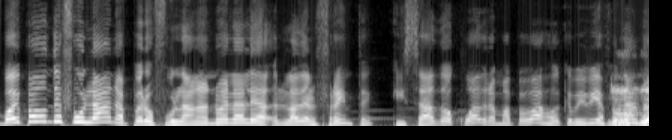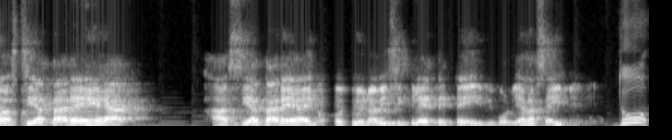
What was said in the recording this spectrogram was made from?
voy para donde fulana, pero fulana no es la, la del frente. Quizás dos cuadras más para abajo es que vivía No, tú fulana. hacías tarea, hacía tarea y cogía una bicicleta y te iba y volvía a las seis y media. Tú,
